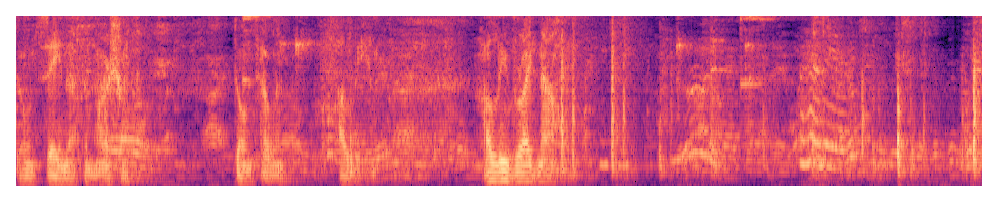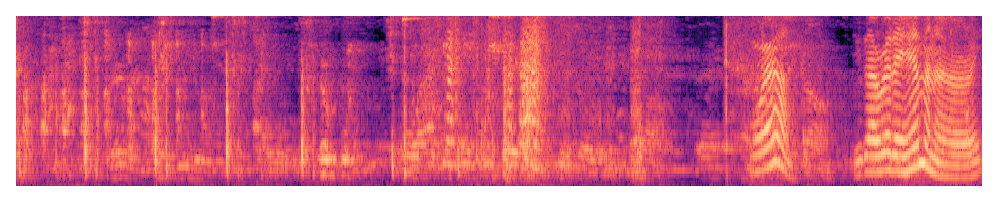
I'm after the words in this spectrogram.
Don't say nothing, Marshal. Don't tell him. I'll leave. I'll leave right now. Well, you got rid of him in a hurry.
